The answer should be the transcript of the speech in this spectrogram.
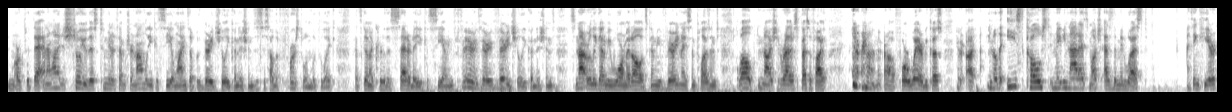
marked with that. And I want to just show you this two meter temperature anomaly. You could see it lines up with very chilly conditions. This is how the first one looked like. That's going to occur this Saturday. You could see, I mean, very, very, very chilly conditions. It's not really going to be warm at all. It's going to be very nice and pleasant. Well, no, I should rather specify uh, for where because uh, you know the East Coast maybe not as much as the Midwest. I think here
